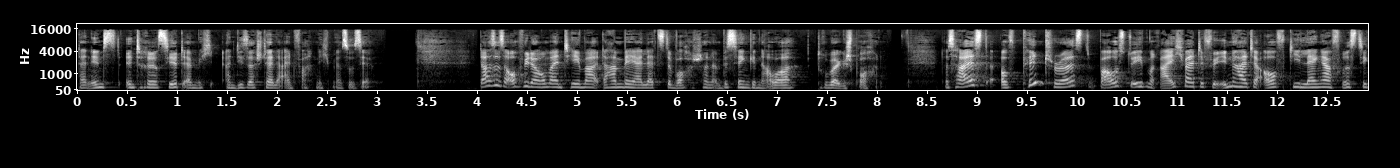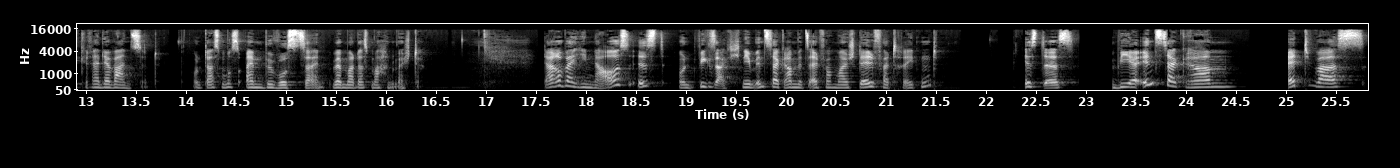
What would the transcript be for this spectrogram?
dann interessiert er mich an dieser Stelle einfach nicht mehr so sehr. Das ist auch wiederum ein Thema, da haben wir ja letzte Woche schon ein bisschen genauer drüber gesprochen. Das heißt, auf Pinterest baust du eben Reichweite für Inhalte auf, die längerfristig relevant sind. Und das muss einem bewusst sein, wenn man das machen möchte. Darüber hinaus ist, und wie gesagt, ich nehme Instagram jetzt einfach mal stellvertretend, ist es via Instagram etwas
